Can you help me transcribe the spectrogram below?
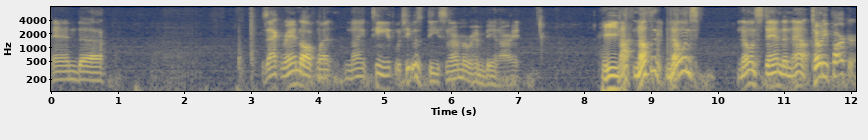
and uh, Zach Randolph went 19th, which he was decent. I remember him being all right. He Not nothing. No one's no one's standing out. Tony Parker,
